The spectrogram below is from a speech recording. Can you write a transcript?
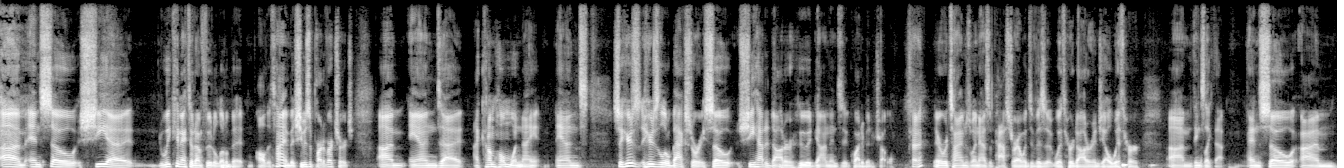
Um, and so she, uh, we connected on food a little bit all the time, but she was a part of our church. Um, and uh, I come home one night, and so here's here's a little backstory. So she had a daughter who had gotten into quite a bit of trouble. okay There were times when, as a pastor, I went to visit with her daughter in jail with her, um, things like that. And so um,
